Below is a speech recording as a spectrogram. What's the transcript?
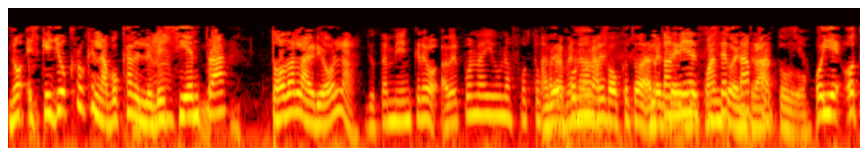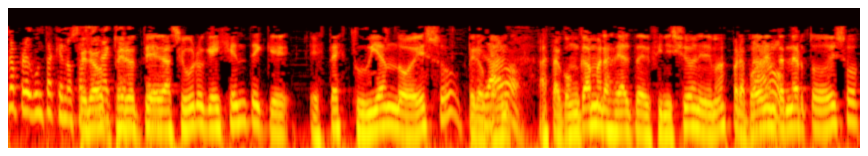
No, es que yo creo que en la boca del bebé sí entra toda la areola. Yo también creo. A ver, pon ahí una foto. A para ver, pon una foto, a Yo ver de- también, de, cuánto se entra. todo. Oye, otra pregunta que nos pero, hacen aquí. pero te aseguro que hay gente que está estudiando eso, pero con- hasta con cámaras de alta definición y demás, para poder Claro. entender todo eso,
